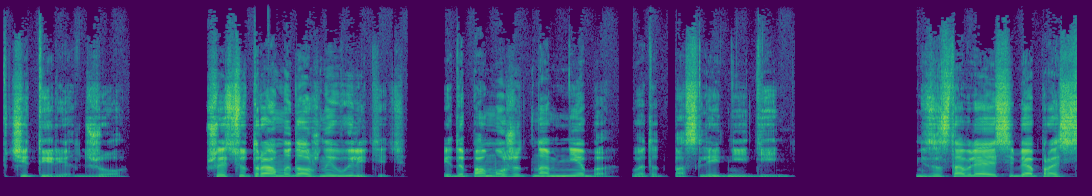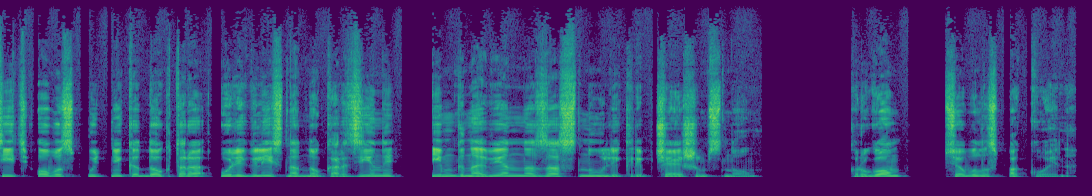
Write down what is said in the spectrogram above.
в четыре Джо. В шесть утра мы должны вылететь, и да поможет нам небо в этот последний день». Не заставляя себя просить, оба спутника доктора улеглись на дно корзины и мгновенно заснули крепчайшим сном. Кругом все было спокойно.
